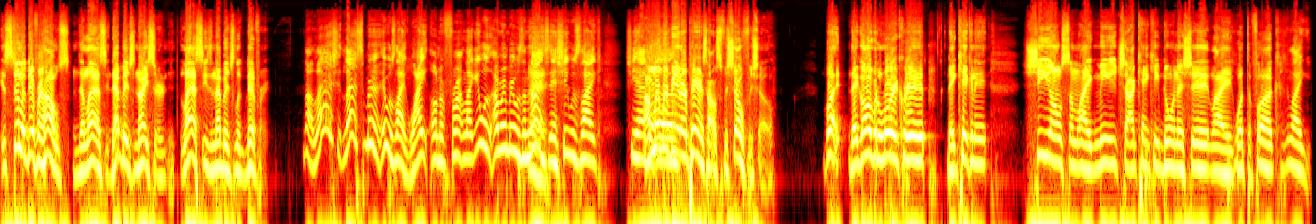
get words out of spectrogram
It's still a different house than last season. That bitch nicer. Last season, that bitch looked different. No, last last minute it was like white on the front. Like it was. I remember it was a nice, and she was like, she had. I the, remember uh, being her parents' house for sure, for sure. But they go over to Lori crib. They kicking it. She on some like me. I can't keep doing this shit. Like what the fuck, like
